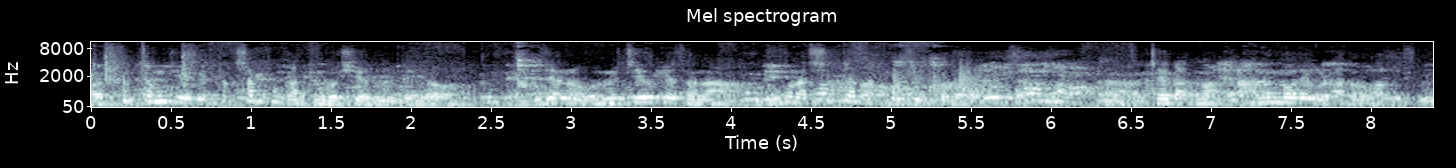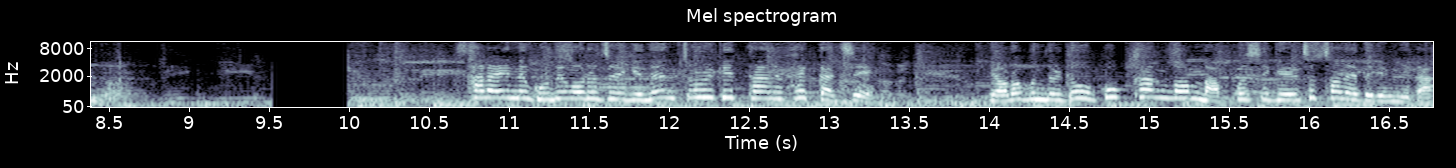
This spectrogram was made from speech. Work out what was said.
어, 특정 지역의 특산품 같은 것이었는데요. 이제는 어느 지역에서나 누구나 쉽게 맛볼 수 있도록 어, 제가 마- 많은 노력을 하도록 하겠습니다. 살아있는 고등어로 즐기는 쫄깃한 회까지 여러분들도 꼭 한번 맛보시길 추천해드립니다.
